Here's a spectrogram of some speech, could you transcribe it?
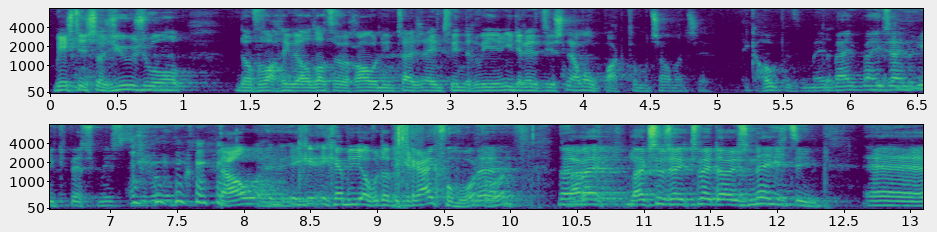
business as usual. Dan verwacht ik wel dat we gewoon in 2021 weer iedereen het weer snel oppakt, om het zo maar te zeggen. Ik hoop het. Wij, wij zijn er iets pessimistischer over. Nou, ik, ik heb niet over dat ik er rijk van word Nee, hoor. nee Maar- maar, laat ik zo zeggen, 2019. Eh,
